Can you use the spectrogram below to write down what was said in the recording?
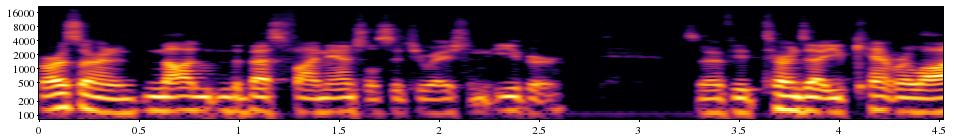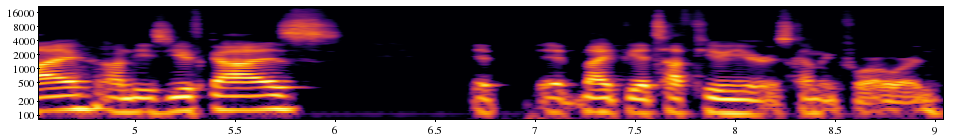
are not in the best financial situation either. So if it turns out you can't rely on these youth guys it it might be a tough few years coming forward.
